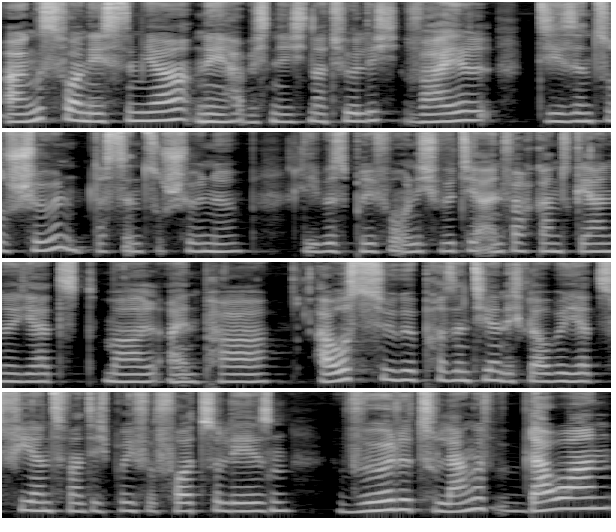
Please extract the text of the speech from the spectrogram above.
Angst vor nächstem Jahr. Nee, habe ich nicht, natürlich, weil die sind so schön. Das sind so schöne Liebesbriefe und ich würde dir einfach ganz gerne jetzt mal ein paar Auszüge präsentieren. Ich glaube, jetzt 24 Briefe vorzulesen, würde zu lange dauern,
